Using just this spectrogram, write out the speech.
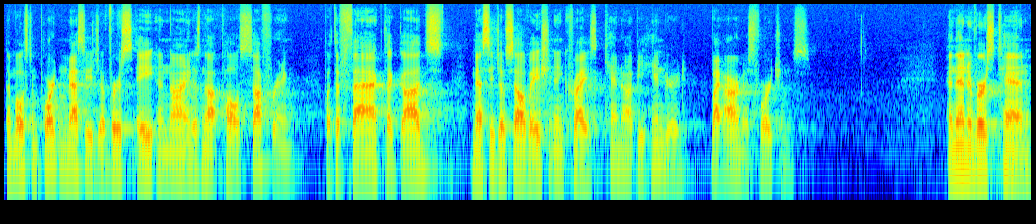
The most important message of verse 8 and 9 is not Paul's suffering, but the fact that God's message of salvation in Christ cannot be hindered by our misfortunes. And then in verse 10,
